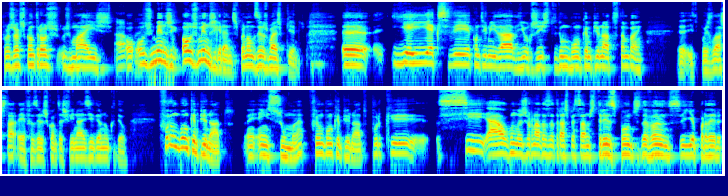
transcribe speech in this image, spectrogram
Foram jogos contra os, os mais. Ah, ou, ou, os menos, ou os menos grandes, para não dizer os mais pequenos. Uh, e aí é que se vê a continuidade e o registro de um bom campeonato também. Uh, e depois lá está, é fazer as contas finais e deu no que deu. Foi um bom campeonato, em, suma, foi um bom campeonato, porque se há algumas jornadas atrás pensámos 13 pontos de avanço e ia perder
